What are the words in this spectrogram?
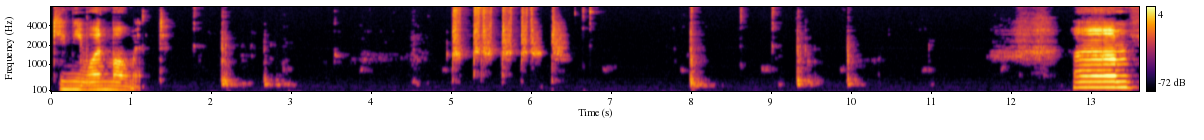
Give me one moment. Um...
